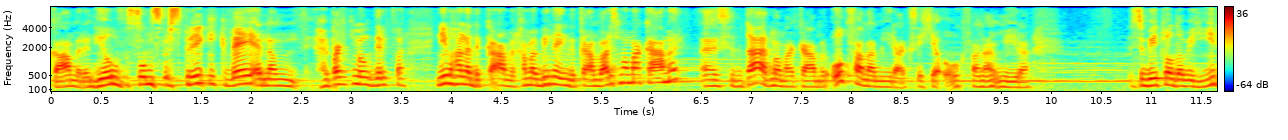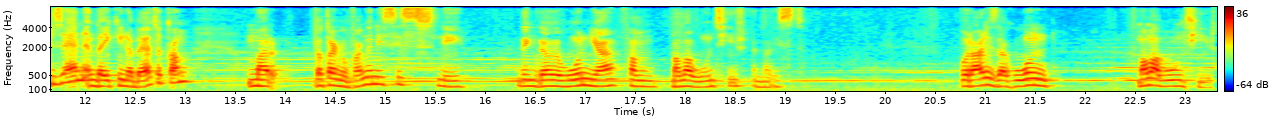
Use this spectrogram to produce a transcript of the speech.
kamer. En heel soms verspreek ik mij en dan herpak ik me ook direct van... Nee, we gaan naar de kamer. Ga maar binnen in de kamer. Waar is mama kamer? En hij zegt, daar mama kamer. Ook van Amira. Ik zeg, ja, ook van Amira. Ze weet wel dat we hier zijn en dat ik hier naar buiten kan. Maar dat dat een gevangenis is, nee. Ik denk dat we gewoon, ja, van mama woont hier en dat is het. Voor haar is dat gewoon, mama woont hier.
